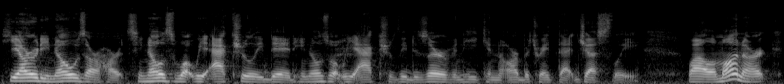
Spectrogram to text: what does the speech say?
He already knows our hearts. He knows what we actually did. He knows what we actually deserve, and He can arbitrate that justly. While a monarch,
